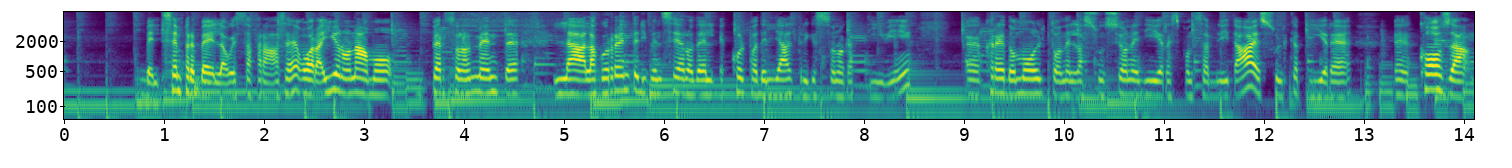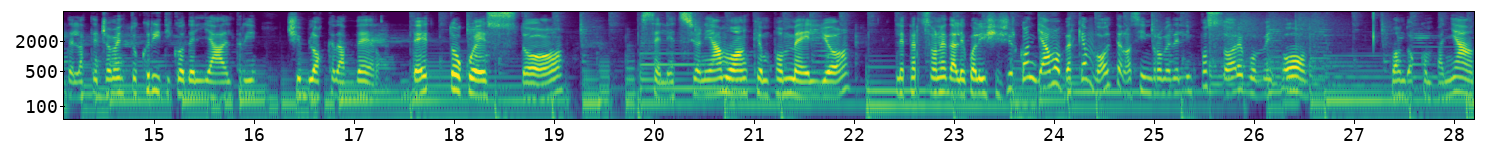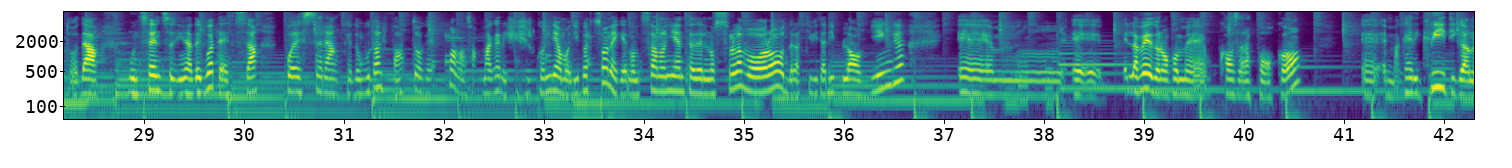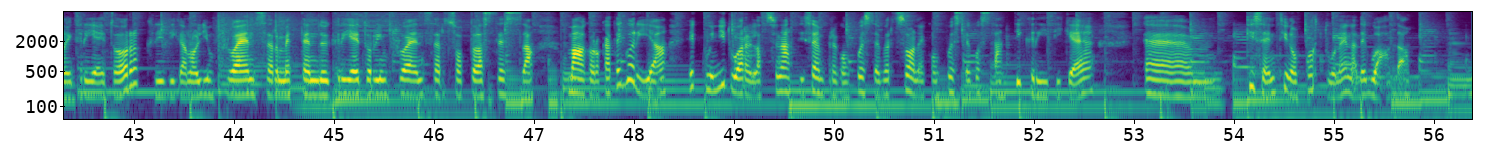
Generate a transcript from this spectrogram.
Be- sempre bella questa frase. Ora, io non amo personalmente la, la corrente di pensiero del è colpa degli altri che sono cattivi, eh, credo molto nell'assunzione di responsabilità e sul capire eh, cosa dell'atteggiamento critico degli altri ci blocca davvero. Detto questo, selezioniamo anche un po' meglio le persone dalle quali ci circondiamo perché a volte una sindrome dell'impostore può venire... Quando accompagnato da un senso di inadeguatezza, può essere anche dovuto al fatto che, non so, magari ci circondiamo di persone che non sanno niente del nostro lavoro dell'attività di blogging e, ehm, e, e la vedono come cosa da poco e magari criticano i creator, criticano gli influencer mettendo i creator influencer sotto la stessa macro categoria e quindi tu a relazionarti sempre con queste persone, con queste costanti critiche, ehm, ti senti inopportuna e inadeguata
